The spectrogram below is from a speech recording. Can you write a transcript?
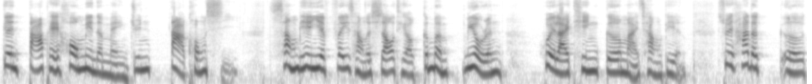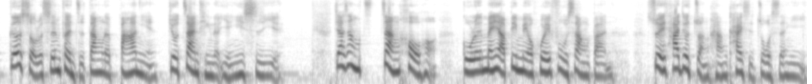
更搭配后面的美军大空袭，唱片业非常的萧条，根本没有人会来听歌买唱片，所以他的呃歌手的身份只当了八年，就暂停了演艺事业。加上战后哈，古人美雅并没有恢复上班。所以他就转行开始做生意。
